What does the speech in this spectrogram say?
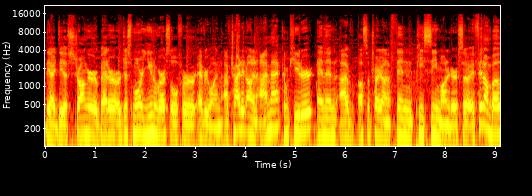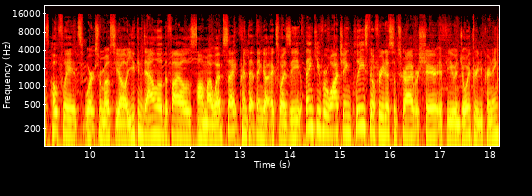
the idea stronger or better or just more universal for everyone. I've tried it on an iMac computer and then I've also tried it on a thin PC monitor. So it fit on both. Hopefully it works for most of y'all. You can download the files on my website, printthatthing.xyz. Thank you for watching. Please feel free to subscribe or share if you enjoy 3D printing.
